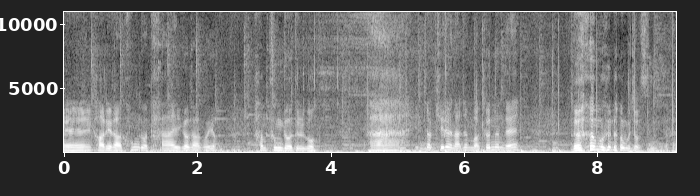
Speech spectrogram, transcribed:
예, 가리라 콩도 다 익어가고요. 단풍도 들고. 아, 이쪽 길은 아줌마 걷는데 너무 너무 좋습니다.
